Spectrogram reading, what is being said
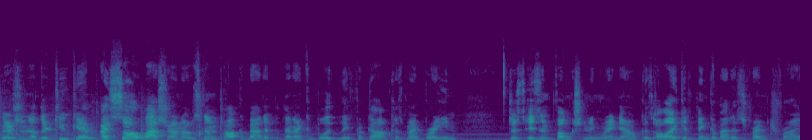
There's another toucan. I saw last round. I was gonna talk about it, but then I completely forgot because my brain just isn't functioning right now because all I can think about is French fry.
